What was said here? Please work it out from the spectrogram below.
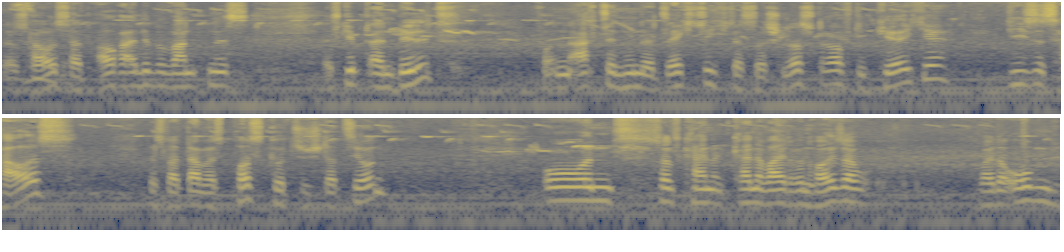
Das Haus hat auch eine Bewandtnis. Es gibt ein Bild von 1860, das ist das Schloss drauf, die Kirche, dieses Haus. Das war damals Postkutschenstation. Und sonst keine, keine weiteren Häuser, weil da oben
